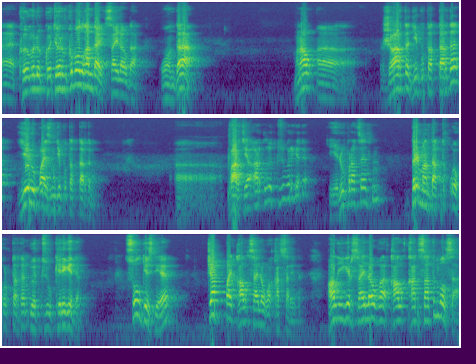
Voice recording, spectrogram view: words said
ә, көңілі көтеріңкі болғандай сайлауда. Онда мынау ә, жарты депутаттарды елу пайызын депутаттардың ә, партия арқылы өткізу керек еді. Елу процентін бір мандаттық округтардан өткізу керек еді. Сол кезде жаппай халық сайлауға қатысар еді. Ал егер сайлауға халық қатысатын болса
